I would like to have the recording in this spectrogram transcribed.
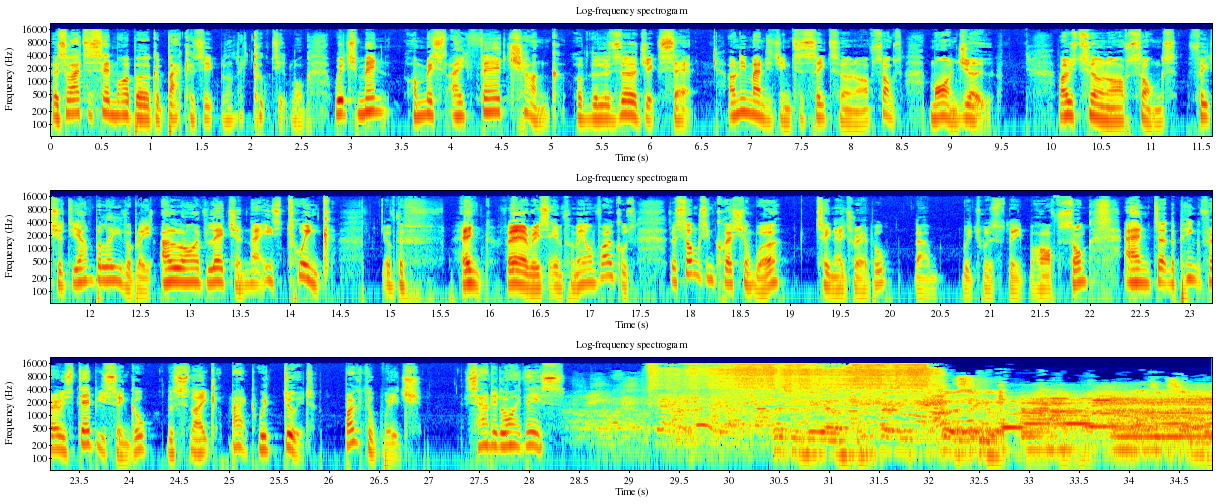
as I had to send my burger back as it, well, they cooked it wrong, which meant I missed a fair chunk of the Lysergic set, only managing to see two and a half songs. Mind you, those two and a half songs featured the unbelievably alive legend that is Twink of the Pink Fairies infamy on vocals. The songs in question were Teenage Rebel, uh, which was the half song, and uh, the Pink Fairies debut single, The Snake, backed with Do It, both of which sounded like this. This is the uh, Pink Fairies' first single, 1970.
